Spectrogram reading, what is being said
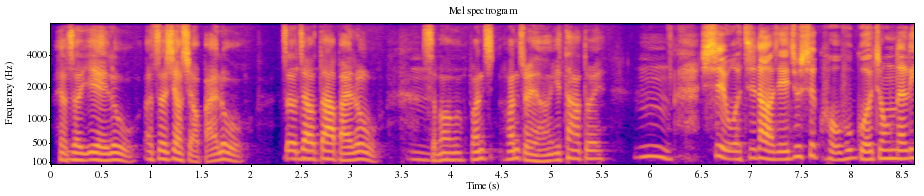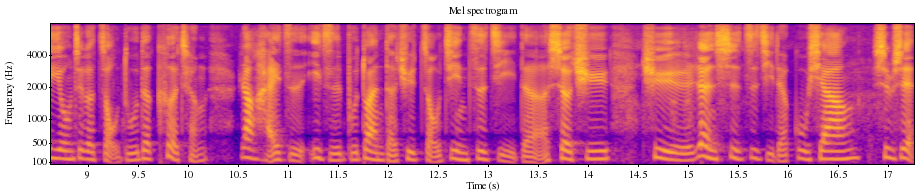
还有这夜鹭，啊，这叫小白鹭，这叫大白鹭，什么反反嘴鴴一大堆。嗯，是我知道，也就是口湖国中呢，利用这个走读的课程，让孩子一直不断的去走进自己的社区，去认识自己的故乡，是不是？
